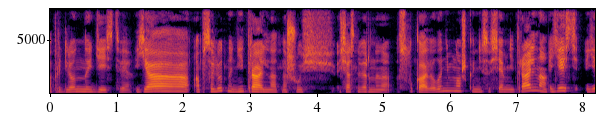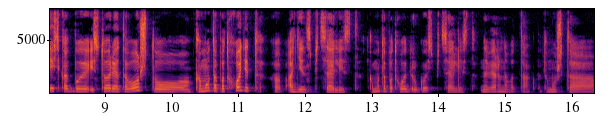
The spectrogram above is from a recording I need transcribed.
определенные действия. Я абсолютно нейтрально отношусь, сейчас, наверное, слукавила немножко, не совсем нейтрально. Есть, есть как бы история того, что кому-то подходит э, один специалист, кому-то подходит другой специалист. Наверное, вот так. Потому что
